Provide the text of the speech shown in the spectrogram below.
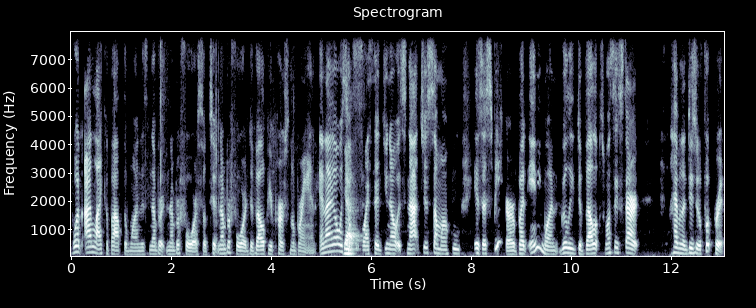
what I like about the one is number number four. So tip number four: develop your personal brand. And I always yes. people, I said, you know, it's not just someone who is a speaker, but anyone really develops once they start having a digital footprint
